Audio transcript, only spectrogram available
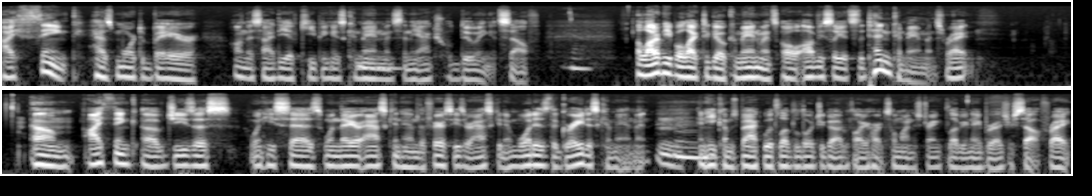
I think, has more to bear on this idea of keeping his commandments mm. than the actual doing itself A lot of people like to go commandments. Oh, obviously it's the Ten Commandments, right? Um, I think of Jesus when he says, when they are asking him, the Pharisees are asking him, what is the greatest commandment? Mm. mm. And he comes back with, love the Lord your God with all your heart, soul, mind, and strength. Love your neighbor as yourself, right?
